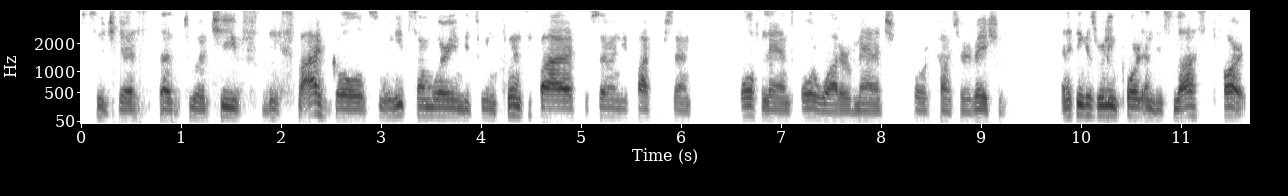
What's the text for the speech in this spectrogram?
suggest that to achieve these five goals, we need somewhere in between 25 to 75% of land or water managed for conservation. And I think it's really important this last part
